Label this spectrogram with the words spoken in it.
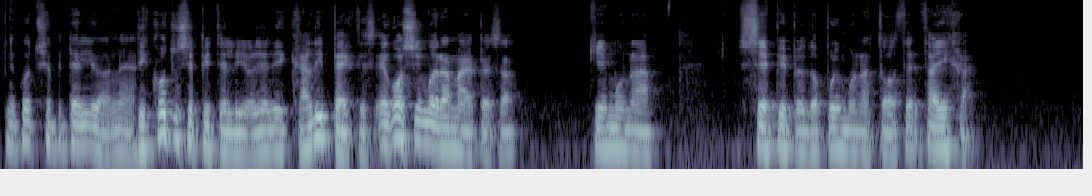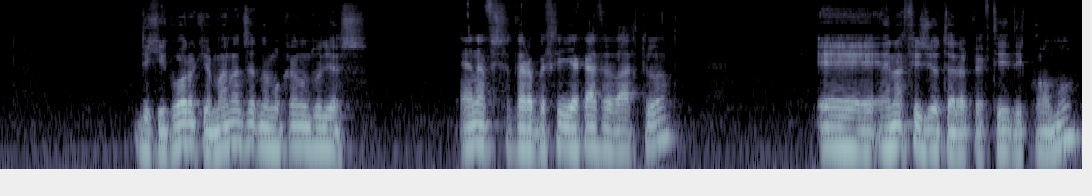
Δικό τους επιτελείο, ναι. Δικό τους επιτελείο, δηλαδή οι καλοί παίκτες. Εγώ σήμερα άμα έπαιζα και ήμουνα σε επίπεδο που ήμουνα τότε θα είχα δικηγόρο και μάνατζερ να μου κάνουν δουλειές. Ένα φυσιοθεραπευτή για κάθε δάχτυλο. ε, ένα φυσιοθεραπευτή δικό μου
